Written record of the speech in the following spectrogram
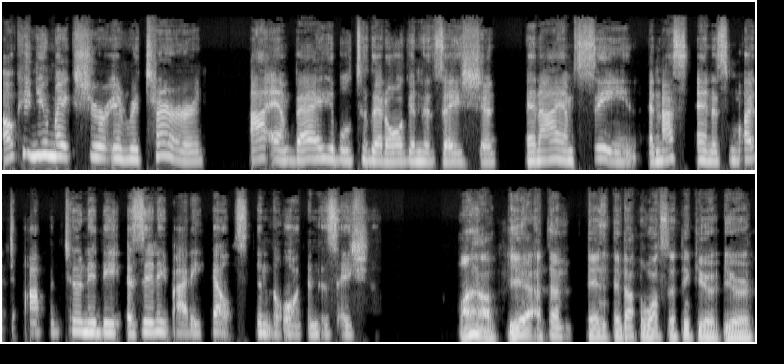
How can you make sure in return I am valuable to that organization and I am seen and I stand as much opportunity as anybody else in the organization. Wow. Yeah. And, and Dr. Walters, I think you're, you're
